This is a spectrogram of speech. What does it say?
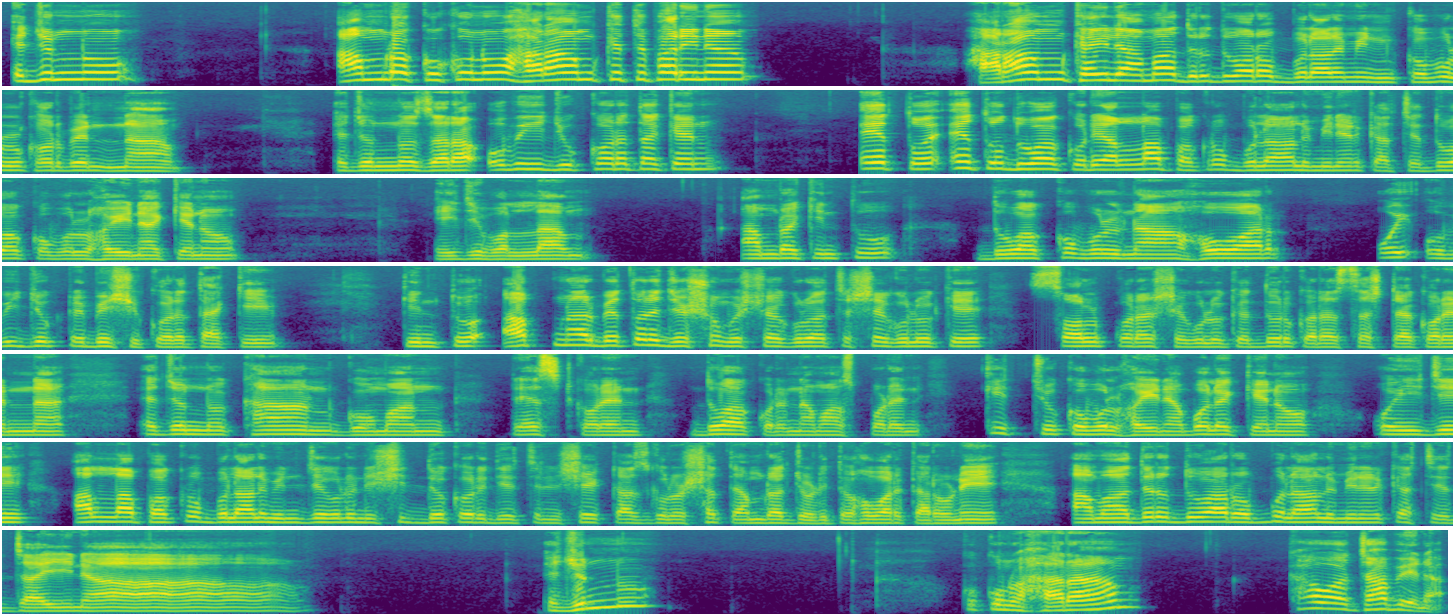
এজন্য আমরা কখনো হারাম খেতে পারি না। হারাম খাইলে আমাদের দোয়া রব্বুল আলমিন কবুল করবেন না। এজন্য যারা অভিযোগ করে থাকেন, এত এত দোয়া করে আল্লাহ পাকরব্বুল আলমিনের কাছে দোয়া কবুল হয় না কেন? এই যে বললাম, আমরা কিন্তু দোয়া কবুল না হওয়ার ওই অভিযোগটা বেশি করে থাকি। কিন্তু আপনার ভেতরে যে সমস্যাগুলো আছে, সেগুলোকে সলভ করা সেগুলোকে দূর করার চেষ্টা করেন না। এজন্য খান, গোমান রেস্ট করেন, দোয়া করে নামাজ পড়েন। কিচ্ছু কবুল হয় না। বলে কেন? ওই যে আল্লাহ ফাকরবুল আলমিন যেগুলো নিষিদ্ধ করে দিয়েছেন, সেই কাজগুলোর সাথে আমরা জড়িত হওয়ার কারণে আমাদের দোয়া রব্বুল আলমিনের কাছে যাই না। এজন্য কখনো হারাম খাওয়া যাবে না।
